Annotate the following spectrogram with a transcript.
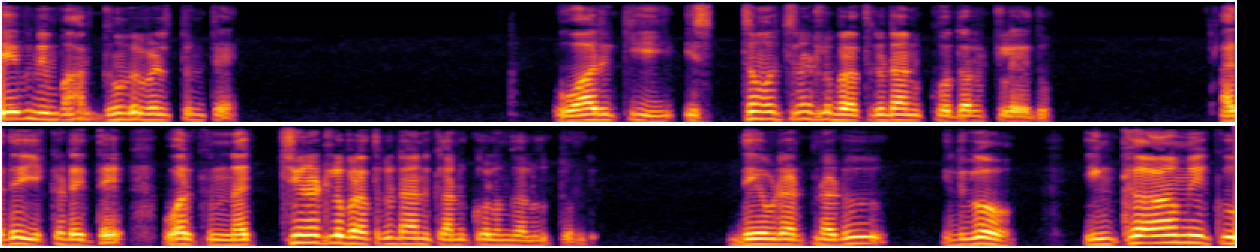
దేవుని మార్గంలో వెళ్తుంటే వారికి ఇష్టం వచ్చినట్లు బ్రతకడానికి కుదరట్లేదు. అదే ఇక్కడైతే వారికి నచ్చినట్లు బ్రతకడానికి అనుకూలం కలుగుతుంది. దేవుడు అంటున్నాడు ఇదిగో ఇంకా మీకు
